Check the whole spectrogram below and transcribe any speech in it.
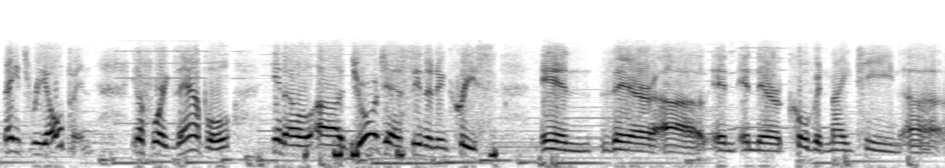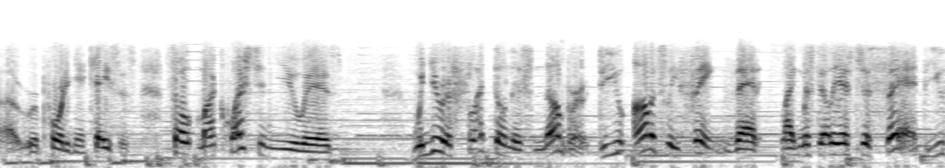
states reopen you know for example you know, uh, Georgia has seen an increase in their uh, in in their COVID nineteen uh, reporting and cases. So my question to you is, when you reflect on this number, do you honestly think that, like Mr. Elias just said, do you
